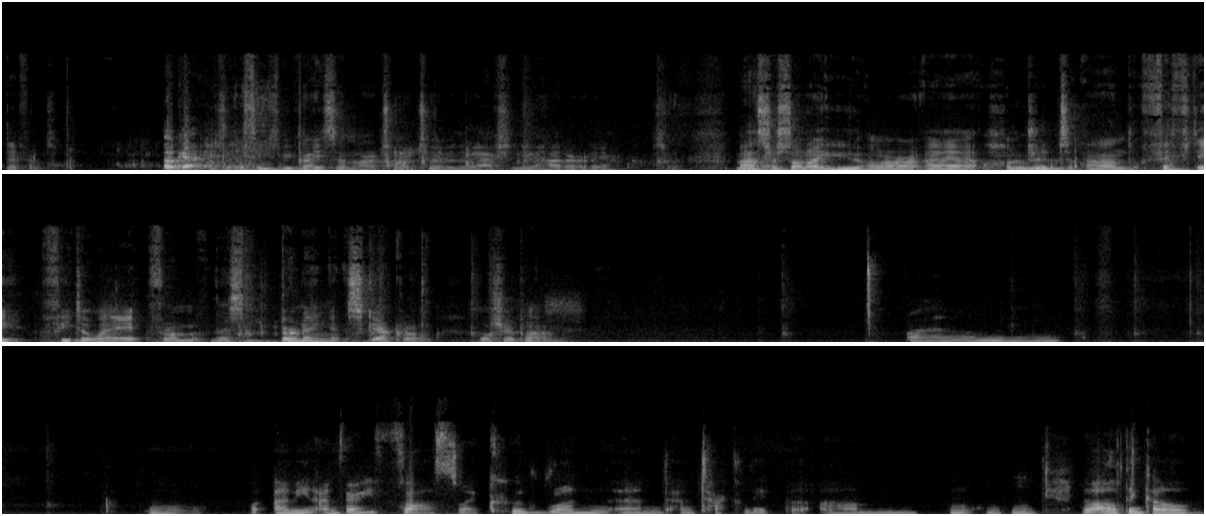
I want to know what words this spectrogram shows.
different. okay. It, it seems to be very similar to, to the reaction you had earlier. So, Master Sonna, you are uh, 150 feet away from this burning scarecrow. What's your plan? Um. Hmm. Well, I mean, I'm very fast, so I could run and, and tackle it, but um. Hmm, hmm, hmm. But I'll think I'll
